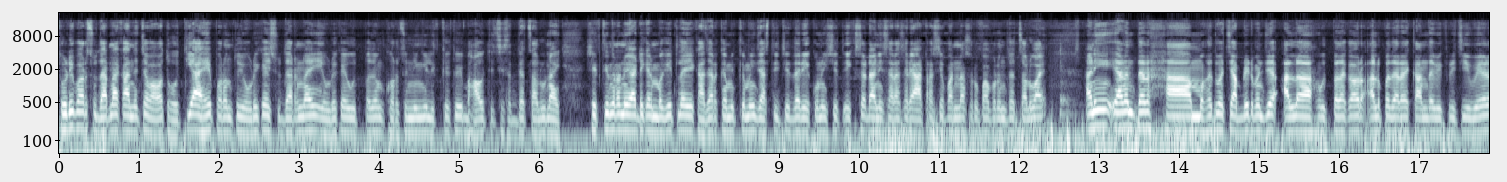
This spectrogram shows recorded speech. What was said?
थोडीफार सुधारणा कांद्याच्या भावात होती आहे परंतु एवढी काही सुधारणा नाही एवढे काही उत्पादन खर्च निघेल इतके काही भाव त्याचे सध्या चालू नाही. शेतकरी मित्रांनो या ठिकाणी बघितलं एक हजार कमीत कमी जास्तीचे दर एकोणीसशे एकसष्ट आणि सरासरी अठराशे पन्नास रुपयापर्यंत चालू आहे. आणि यानंतर हा महत्त्वाची अपडेट म्हणजे अल उत्पादकावर अल्पदर कांदा विक्रीची वेळ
